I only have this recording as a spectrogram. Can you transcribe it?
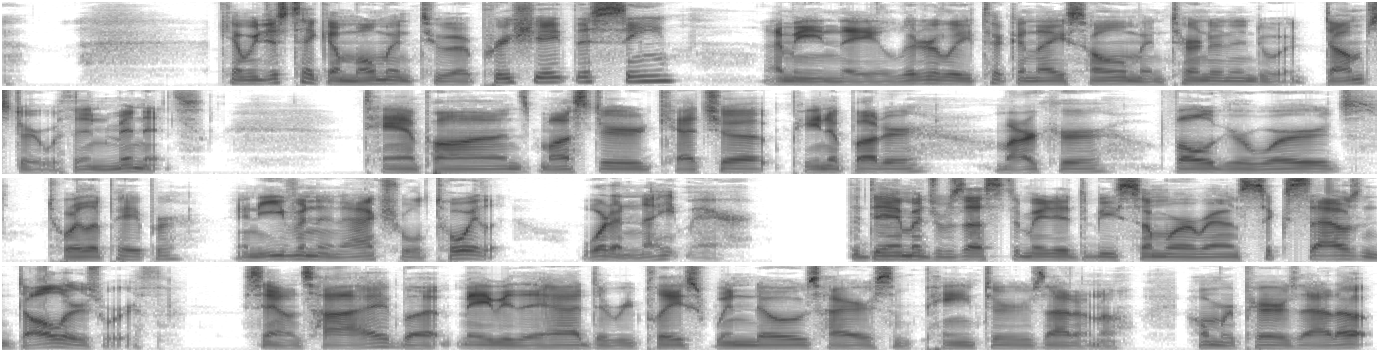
Can we just take a moment to appreciate this scene? I mean, they literally took a nice home and turned it into a dumpster within minutes. Tampons, mustard, ketchup, peanut butter, marker, vulgar words, toilet paper, and even an actual toilet. What a nightmare. The damage was estimated to be somewhere around $6,000 worth. Sounds high, but maybe they had to replace windows, hire some painters, I don't know. Home repairs add up.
